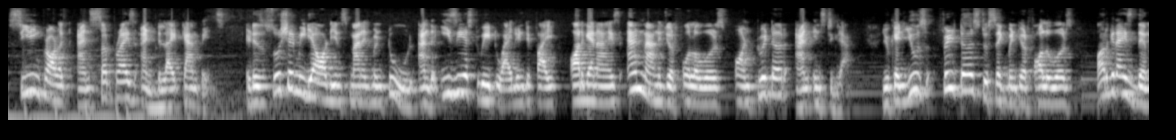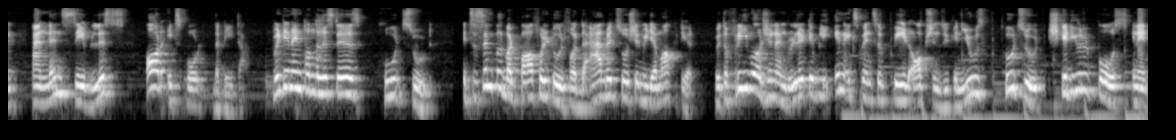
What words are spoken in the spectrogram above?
seeding product, and surprise and delight campaigns. It is a social media audience management tool and the easiest way to identify, organize, and manage your followers on Twitter and Instagram. You can use filters to segment your followers, organize them, and then save lists or export the data. 29th on the list is Hootsuite. It's a simple but powerful tool for the average social media marketer. With a free version and relatively inexpensive paid options, you can use Hootsuite, schedule posts in an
